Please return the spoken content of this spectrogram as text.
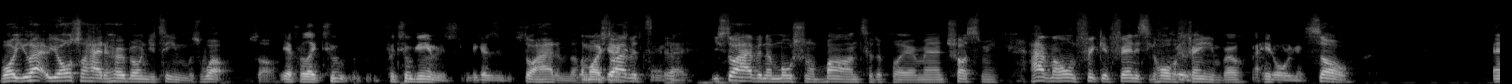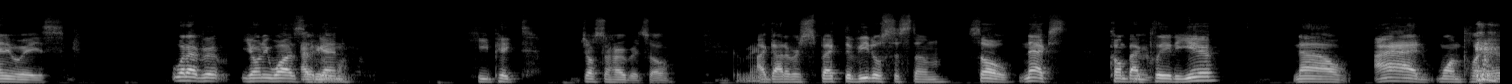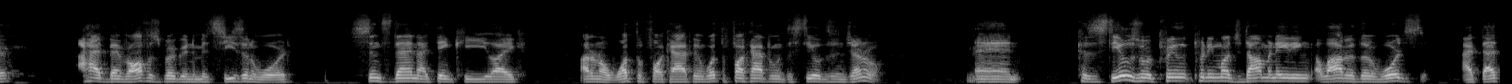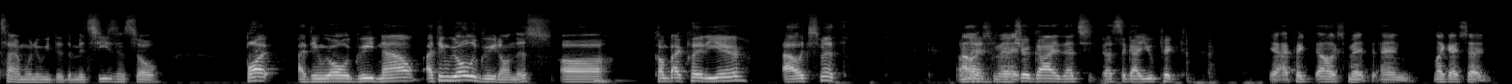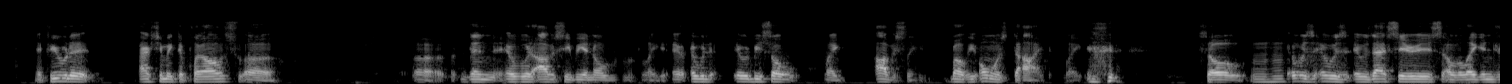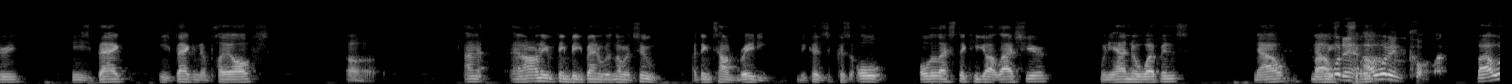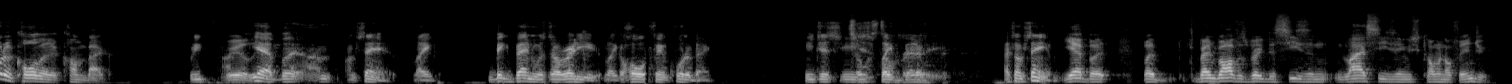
well, you had you also had Herbert on your team as well. So Yeah, for like two for two games because still had him though. Lamar you still have it. playing. You still have an emotional bond to the player, man. Trust me. I have my own freaking fantasy Hall of Fame, bro. I hate Oregon. So, anyways, whatever. Yoni was As again. On. He picked Justin Herbert, so I gotta respect the veto system. So next, comeback Mm. player of the year. Now I had one player. I had Ben Roethlisberger in the midseason award. Since then, I think he like, I don't know what the fuck happened. What the fuck happened with the Steelers in general? Mm. And because the Steelers were pretty pretty much dominating a lot of the awards at that time when we did the midseason. So, but I think we all agreed now. I think we all agreed on this. Uh, comeback player of the year, Alex Smith. Oh, Alex man, That's Smith. your guy. That's that's the guy you picked. yeah, I picked Alex Smith, and like I said, if he were to actually make the playoffs, uh, uh, then it would obviously be a no. Like it, it would, it would be so like obviously, bro. He almost died. Like, so Mm-hmm. it was, it was, it was that serious of a leg injury. He's back. He's back in the playoffs. Uh, and and I don't even think Big Ben was number two. I think Tom Brady because because all all that stick he got last year when he had no weapons. Now, now I wouldn't. I wouldn't call. But I wouldn't call it a comeback. Really? Yeah, but I'm I'm saying like Big Ben was already like a Hall of Fame quarterback. He just he So just played Tom Brady. better. That's what I'm saying. Yeah, but but Ben Roethlisberger this season, last season, he was coming off injury.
